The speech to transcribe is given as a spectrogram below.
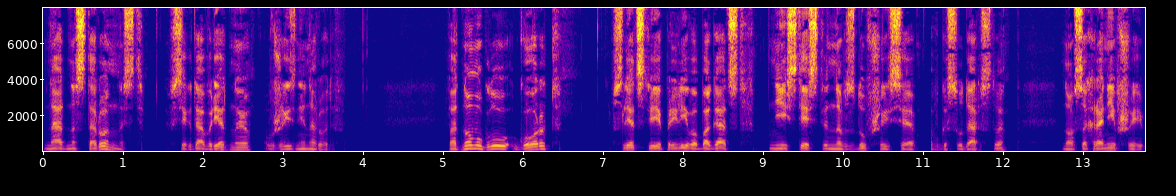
на односторонность, всегда вредную в жизни народов. В одном углу город, вследствие прилива богатств, неестественно вздувшийся в государство, но сохранивший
